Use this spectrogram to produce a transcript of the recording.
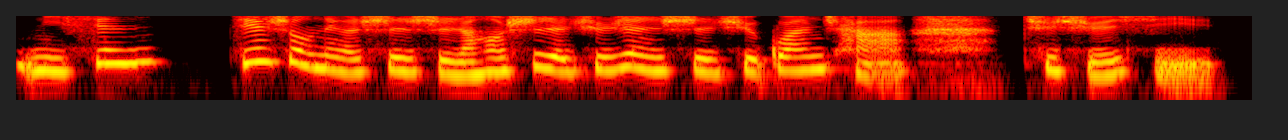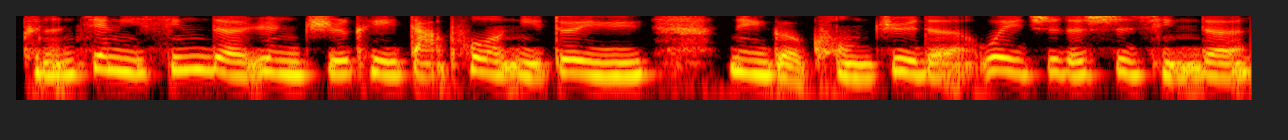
你先接受那个事实，然后试着去认识、去观察、去学习，可能建立新的认知，可以打破你对于那个恐惧的未知的事情的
